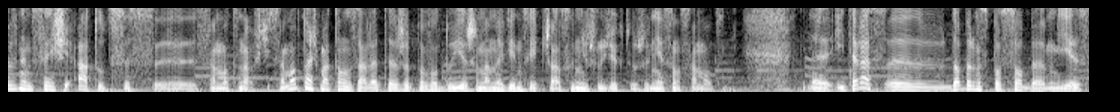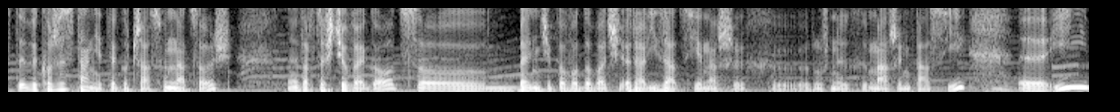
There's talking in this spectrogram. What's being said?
pewnym sensie atut z, e, samotności. Samotność ma tą zaletę, że powoduje, że mamy więcej czasu niż ludzie, którzy nie są samotni. E, I teraz dobrym sposobem jest wykorzystanie tego czasu na coś, wartościowego, co będzie powodować realizację naszych e, różnych marzeń, pasji e, i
